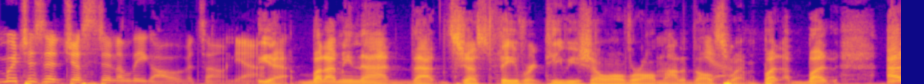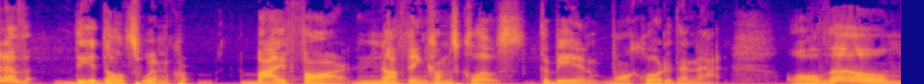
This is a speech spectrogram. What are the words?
Which is it just in a league all of its own, yeah. Yeah, but I mean that that's just favorite TV show overall, not Adult Yeah. Swim. But but out of the Adult Swim, by far nothing comes close to being more quoted than that. Although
